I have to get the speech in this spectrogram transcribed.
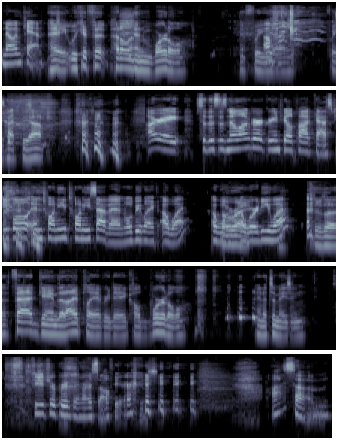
No one can. Hey, we could fit PETAL and Wordle if we Oh uh, if we hack the app. All right. So this is no longer a Greenfield podcast. People in 2027 will be like, a what? A, wor- Oh, right. a wordy what? There's a fad game that I play every day called Wordle, and it's amazing. Future proofing ourselves here. Yes. awesome.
